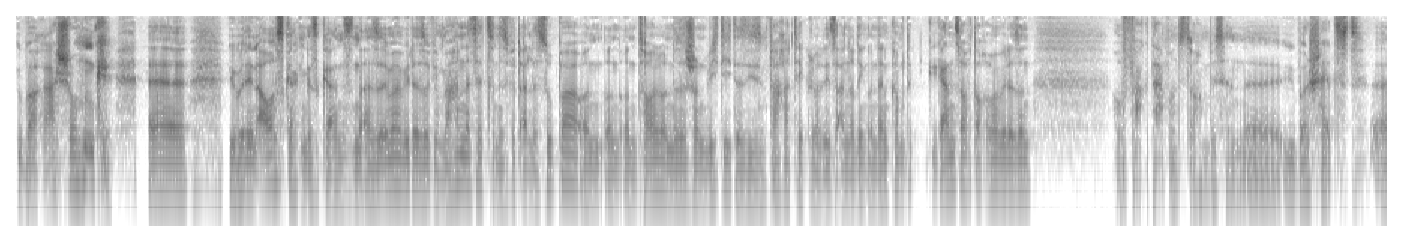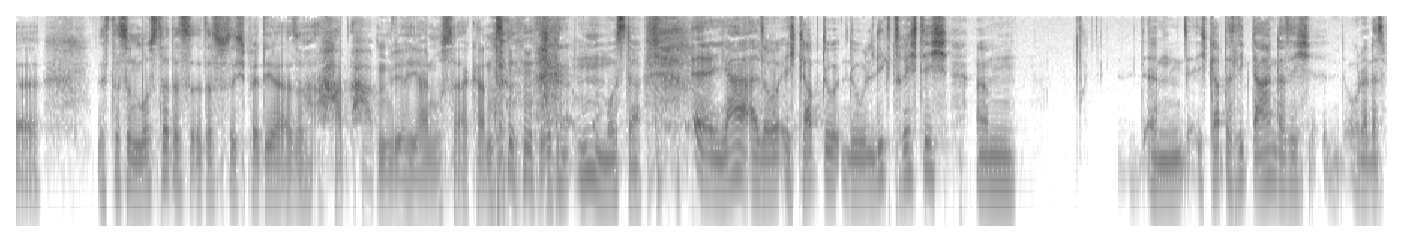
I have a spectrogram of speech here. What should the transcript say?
Überraschung äh, über den Ausgang des Ganzen. Also immer wieder so, wir machen das jetzt und es wird alles super und, und, und toll und es ist schon wichtig, dass diesen Fachartikel oder dieses andere Ding und dann kommt ganz oft auch immer wieder so ein oh fuck, da haben wir uns doch ein bisschen äh, überschätzt. Äh, ist das so ein Muster, das, das sich bei dir, also hab, haben wir hier ein Muster erkannt? Mm, Muster. Äh, ja, also ich glaube, du, du liegst richtig. Ähm, ähm, ich glaube, das liegt daran, dass ich, oder dass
